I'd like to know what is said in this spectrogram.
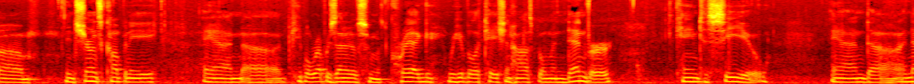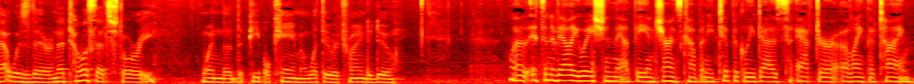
Um, insurance company and uh, people representatives from Craig Rehabilitation Hospital in Denver came to see you, and uh, Annette was there. Annette tell us that story when the, the people came and what they were trying to do. Well, it's an evaluation that the insurance company typically does after a length of time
